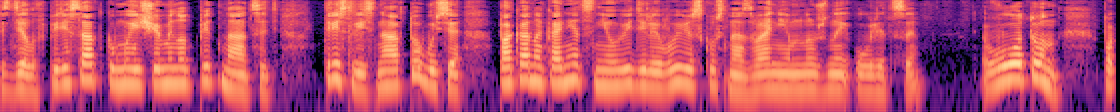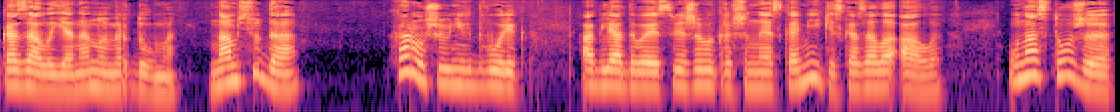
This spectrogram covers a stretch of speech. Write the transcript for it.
Сделав пересадку, мы еще минут пятнадцать тряслись на автобусе, пока, наконец, не увидели вывеску с названием нужной улицы. «Вот он», — показала я на номер дома, — «нам сюда». Хороший у них дворик», — оглядывая свежевыкрашенные скамейки, сказала Алла. «У нас тоже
